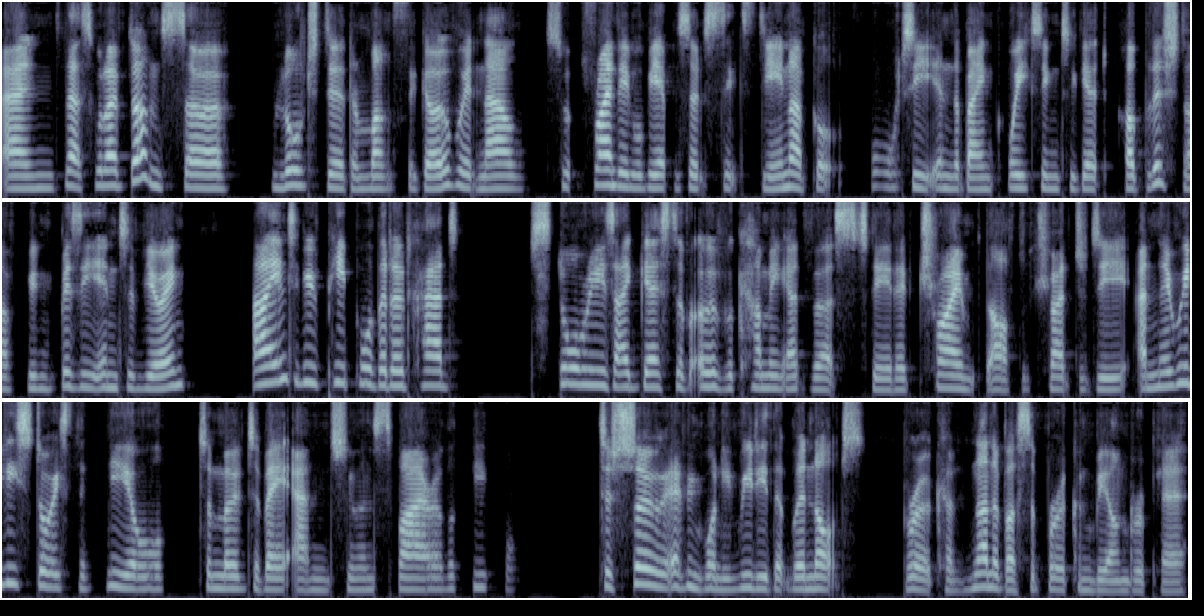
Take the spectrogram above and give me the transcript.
and that's what I've done. So launched it a month ago. We're now so Friday will be episode 16. I've got 40 in the bank waiting to get published. I've been busy interviewing. I interview people that have had stories, I guess, of overcoming adversity. They've triumphed after tragedy, and they're really stories to heal, to motivate, and to inspire other people. To show everybody really that we're not broken. None of us are broken beyond repair.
